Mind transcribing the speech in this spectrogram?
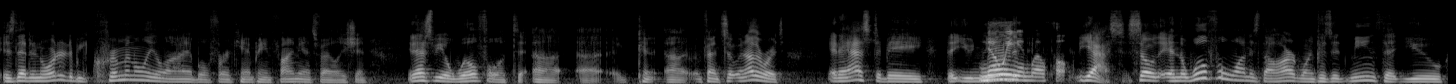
is that in order to be criminally liable for a campaign finance violation, it has to be a willful uh, uh, uh, offense. So, in other words, It has to be that you knew Knowing that- and willful. Yes. So, and the willful one is the hard one because it means that you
